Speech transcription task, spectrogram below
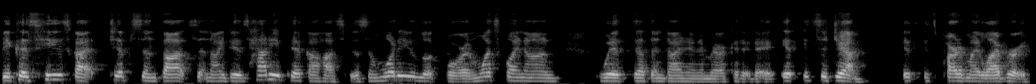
because he's got tips and thoughts and ideas. How do you pick a hospice, and what do you look for, and what's going on with death and dying in America today? It, it's a gem. It, it's part of my library.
